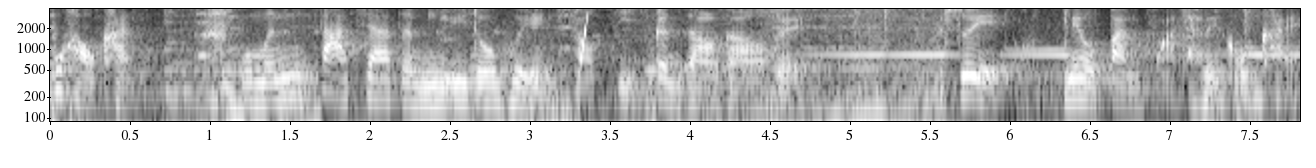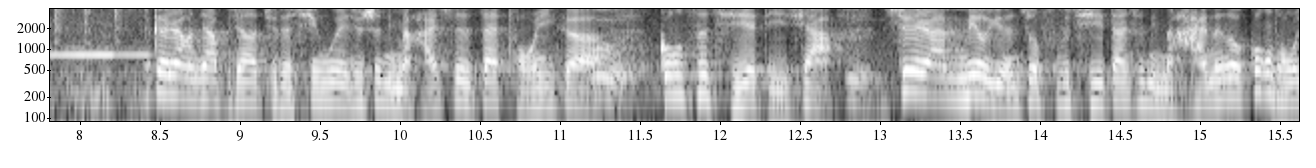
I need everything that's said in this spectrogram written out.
不好看，我们大家的名誉都会扫地。更糟糕，对，所以没有办法才会公开。更让人家比较觉得欣慰，就是你们还是在同一个嗯公司企业底下，虽然没有缘做夫妻，但是你们还能够共同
